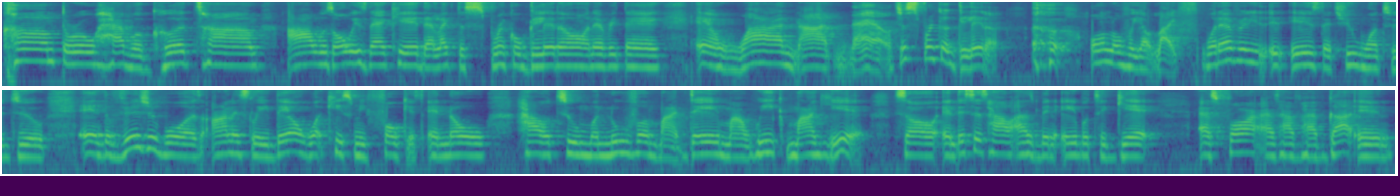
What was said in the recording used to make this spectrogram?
come through, have a good time. I was always that kid that liked to sprinkle glitter on everything. And why not now? Just sprinkle glitter. all over your life, whatever it is that you want to do. And the vision boards, honestly, they are what keeps me focused and know how to maneuver my day, my week, my year. So, and this is how I've been able to get as far as I have gotten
